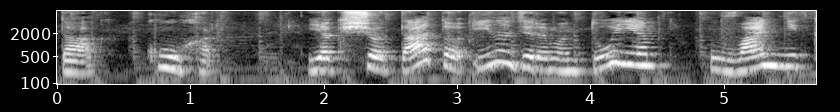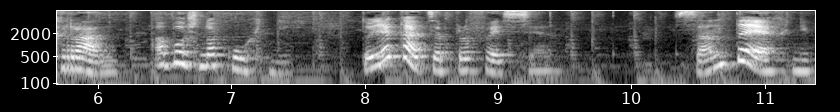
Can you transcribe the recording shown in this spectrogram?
Так, кухар. Якщо тато іноді ремонтує у ванні кран або ж на кухні, то яка це професія? Сантехнік.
